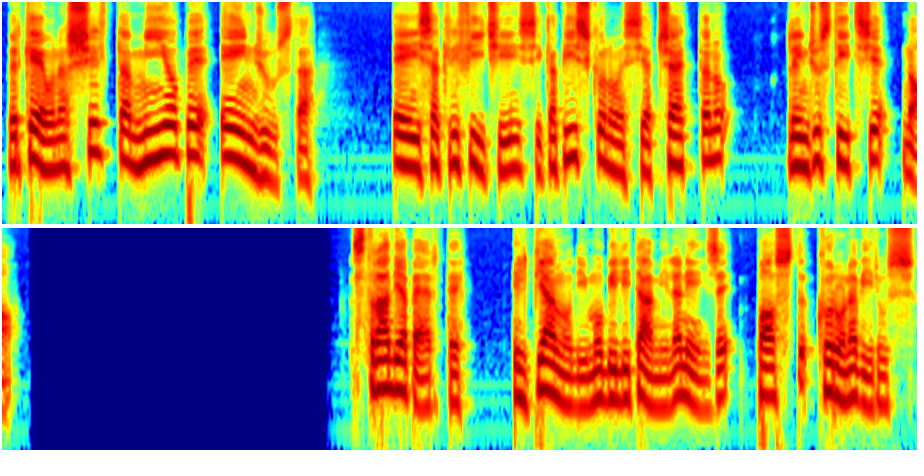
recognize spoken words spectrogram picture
perché è una scelta miope e ingiusta. E i sacrifici si capiscono e si accettano le ingiustizie no. Strade aperte. Il piano di mobilità milanese post-coronavirus.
